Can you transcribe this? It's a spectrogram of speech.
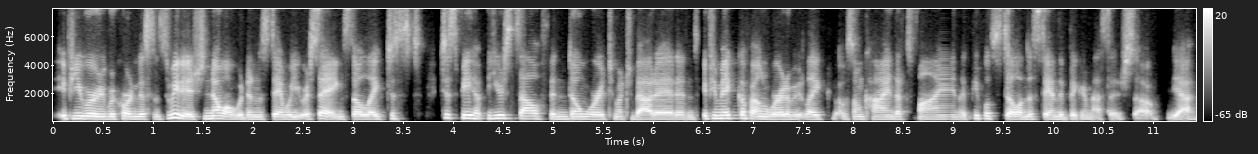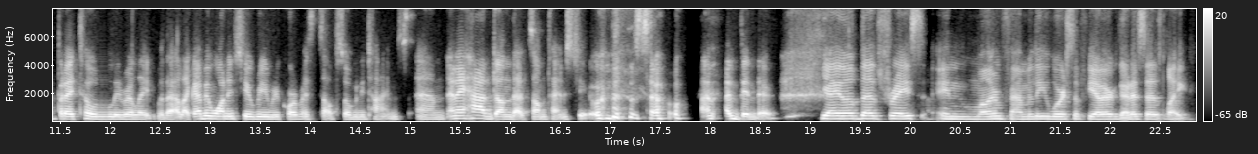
if you were recording this in Swedish, no one would understand what you were saying. So, like, just just be, yourself and don't worry too much about it. And if you make up a word of it, like of some kind, that's fine. Like people still understand the bigger message. So yeah, but I totally relate with that. Like I've been wanting to re-record myself so many times, um, and I have done that sometimes too. so i have been there. Yeah, I love that phrase in Modern Family where Sofia Vergara says like,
